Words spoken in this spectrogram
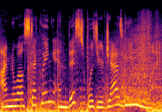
I'm Noelle Steckling, and this was your Jazz Game Rewind.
